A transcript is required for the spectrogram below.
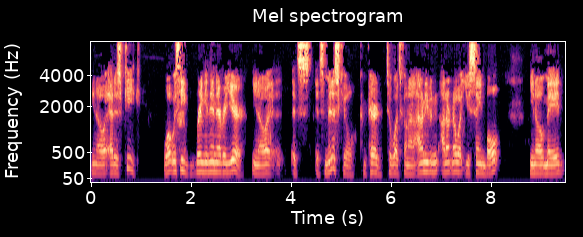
you know, at his peak, what was he bringing in every year? You know, it's, it's minuscule compared to what's going on. I don't even, I don't know what Usain Bolt, you know, made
